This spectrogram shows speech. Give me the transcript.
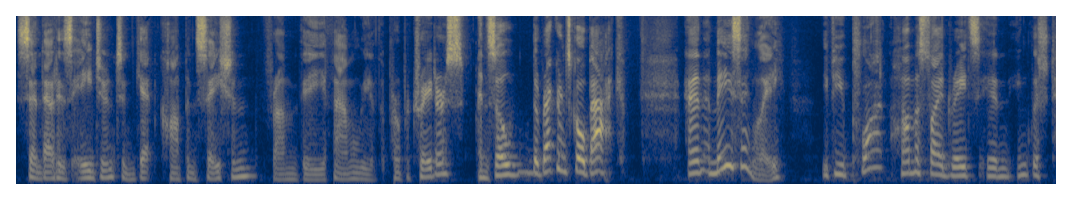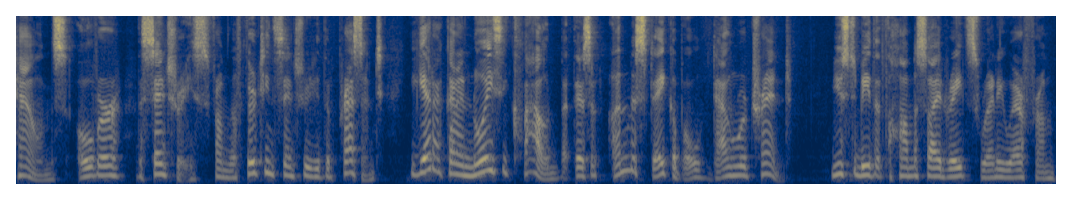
send out his agent and get compensation from the family of the perpetrators. And so the records go back. And amazingly, if you plot homicide rates in English towns over the centuries, from the 13th century to the present, you get a kind of noisy cloud, but there's an unmistakable downward trend. It used to be that the homicide rates were anywhere from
